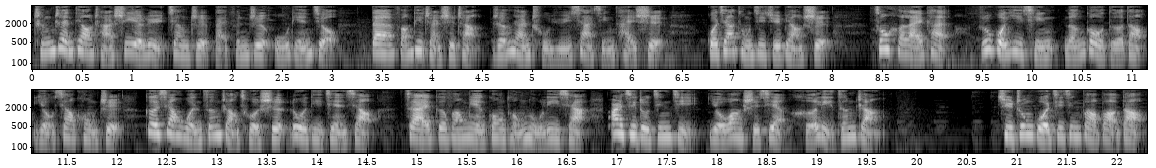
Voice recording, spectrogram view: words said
城镇调查失业率降至百分之五点九，但房地产市场仍然处于下行态势。国家统计局表示，综合来看，如果疫情能够得到有效控制，各项稳增长措施落地见效。在各方面共同努力下，二季度经济有望实现合理增长。据中国基金报报道，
